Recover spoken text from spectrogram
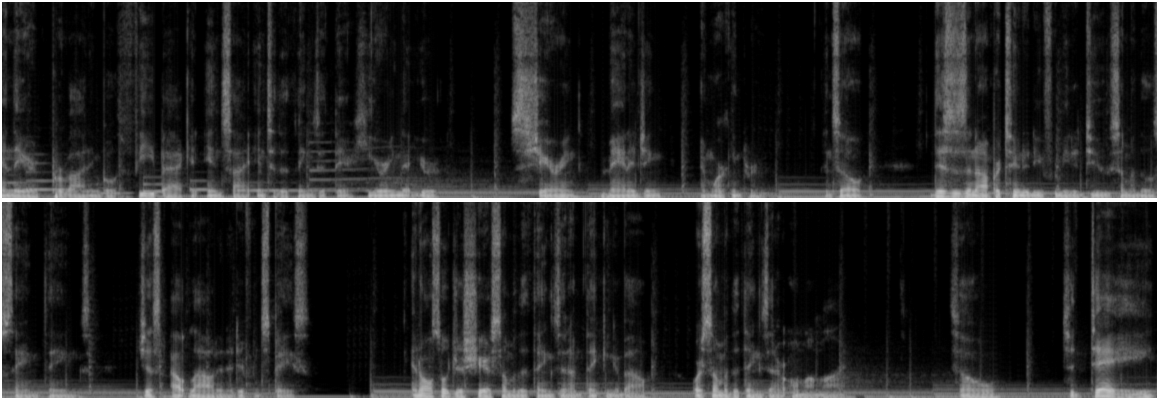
and they are providing both feedback and insight into the things that they're hearing that you're sharing, managing, and working through. And so, this is an opportunity for me to do some of those same things just out loud in a different space. And also just share some of the things that I'm thinking about or some of the things that are on my mind. So, today,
